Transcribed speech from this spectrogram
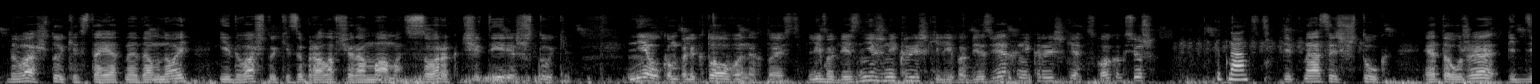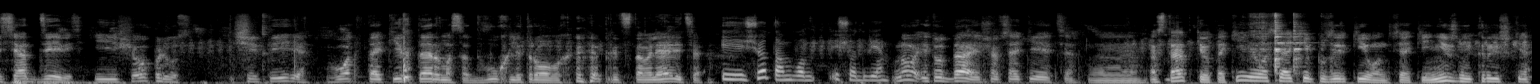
Два штуки стоят надо мной, и два штуки забрала вчера мама. 44 штуки. Не укомплектованных, то есть либо без нижней крышки, либо без верхней крышки. Сколько, Ксюш? 15. 15 штук. Это уже 59. И еще плюс 4 вот таких термоса двухлитровых. Представляете? И еще там вон, еще две. Ну и тут, да, еще всякие эти э, остатки, вот такие вот всякие пузырьки, вон всякие нижние крышки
